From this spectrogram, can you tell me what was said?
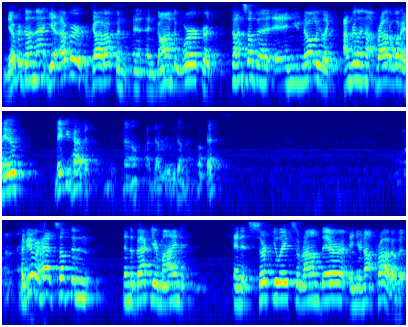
You ever done that? You ever got up and, and, and gone to work or done something and you know, you're like, I'm really not proud of what I do? Maybe you haven't. No, I've never really done that. Okay. Have you ever had something in the back of your mind and it circulates around there and you're not proud of it?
